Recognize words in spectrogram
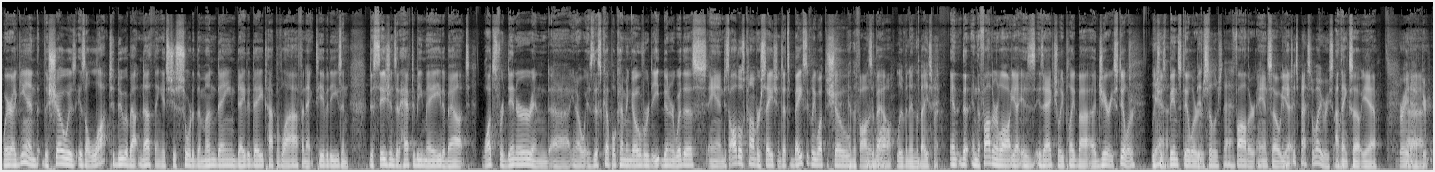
where again the show is is a lot to do about nothing. It's just sort of the mundane day-to-day type of life and activities and decisions that have to be made about what's for dinner and uh, you know is this couple coming over to eat dinner with us? And just all those conversations. That's basically what the show And the father-in-law about. living in the basement. and the and the father-in-law yeah is is actually played by uh, Jerry Stiller which is Ben Stiller's, Ben Stiller's dad. father and so And yeah He just passed away recently. I think so. Yeah, Great Uh, actor.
